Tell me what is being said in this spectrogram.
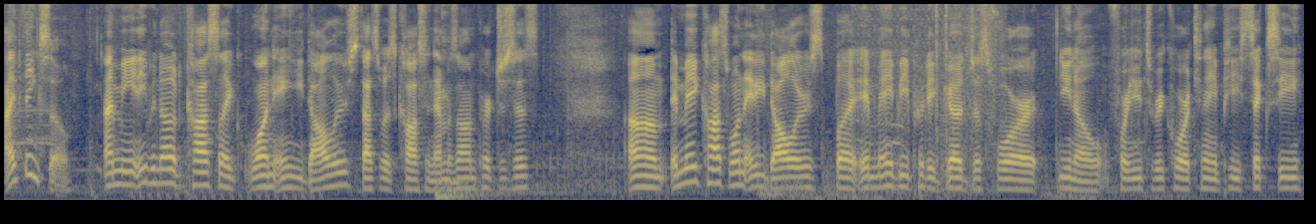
I think so I mean, even though it costs like $180, that's what it's costing Amazon purchases. Um, it may cost $180, but it may be pretty good just for, you know, for you to record 1080p 60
